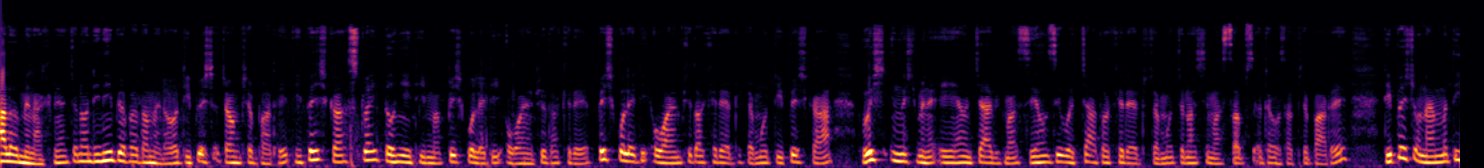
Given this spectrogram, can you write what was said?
Hello မင်္ဂလာခင်ဗျာကျွန်တော်ဒီနေ့ပြပြသွားမယ်တော့ဒီ page အကြောင်းဖြစ်ပါတယ်ဒီ page က straight 3ညတီမှာ page quality အဝိုင်းဖြစ်သွားခဲ့တယ် page quality အဝိုင်းဖြစ်သွားခဲ့တဲ့အတွက်ကြောင့်မို့ဒီ page က rich english နဲ့အရင်ကြာပြီးမှဇေယျဇေဝကျသွားခဲ့တဲ့အတွက်ကြောင့်မို့ကျွန်တော်ရှိမှာ subs အထောက်အစားဖြစ်ပါတယ်ဒီ page ကိုနားမသိ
